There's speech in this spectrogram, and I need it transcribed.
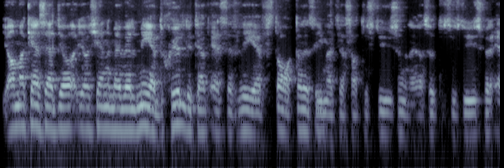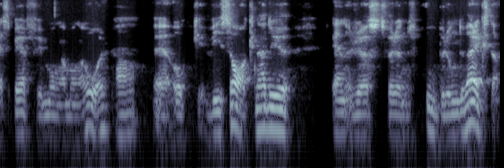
Ja, man kan säga att jag, jag känner mig väl medskyldig till att SFVF startades i och med att jag satt i styrelsen. Jag har suttit i styrelsen för SPF i många, många år. Ja. Eh, Och vi saknade ju en röst för en oberoende verkstad.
